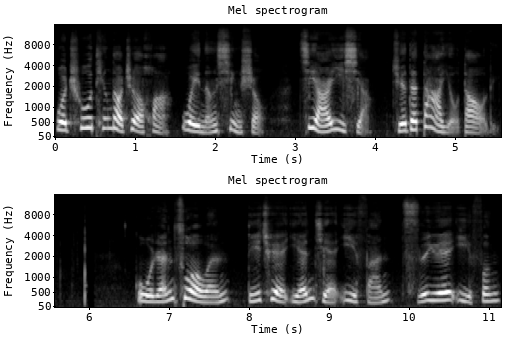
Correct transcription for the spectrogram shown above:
我初听到这话，未能信受，继而一想，觉得大有道理。古人作文。的确言简意繁，词约意丰，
